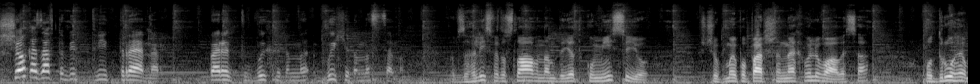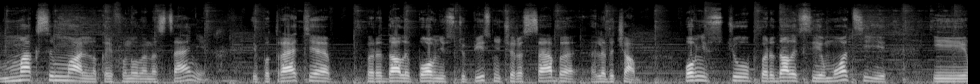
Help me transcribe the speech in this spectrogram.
Що казав тобі твій тренер перед виходом на вихідом на сцену? Взагалі Святослав нам дає таку місію, щоб ми, по-перше, не хвилювалися, по-друге, максимально кайфанули на сцені. І по-третє, передали повністю пісню через себе глядачам. Повністю передали всі емоції і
